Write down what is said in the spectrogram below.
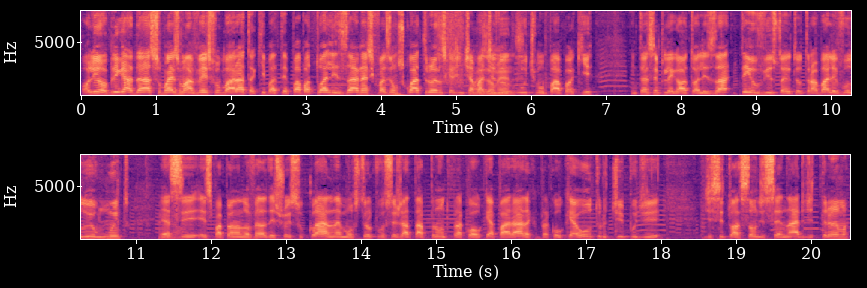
Paulinho, brigadaço mais uma vez, foi um barato aqui bater papo, atualizar, né? Acho que fazia uns quatro anos que a gente tinha Mais batido o último papo aqui. Então é sempre legal atualizar. Tenho visto aí o teu trabalho, evoluiu muito. Esse, esse papel na novela deixou isso claro, né? Mostrou que você já está pronto para qualquer parada, para qualquer outro tipo de, de situação, de cenário, de trama.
